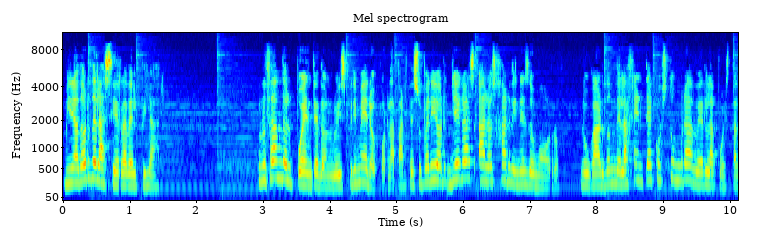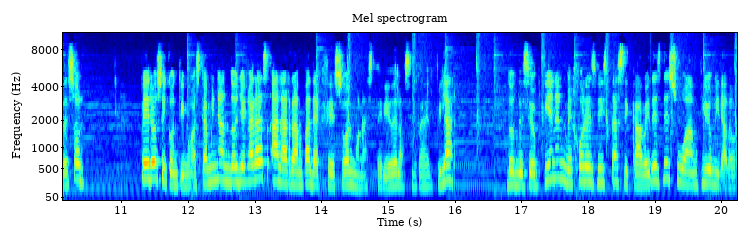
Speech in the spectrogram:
Mirador de la Sierra del Pilar. Cruzando el puente Don Luis I por la parte superior, llegas a los jardines de Morro, lugar donde la gente acostumbra a ver la puesta de sol. Pero si continúas caminando, llegarás a la rampa de acceso al monasterio de la Sierra del Pilar, donde se obtienen mejores vistas si cabe desde su amplio mirador.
